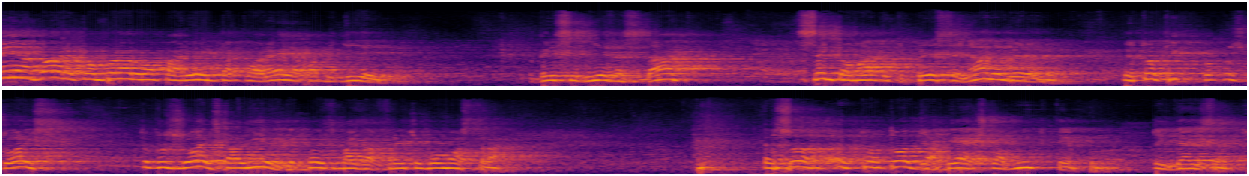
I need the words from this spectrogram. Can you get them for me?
Tem agora comprar um aparelho da Coreia para medir a glicemia da cidade, sem tomada de preço, sem nada, vereador. Eu estou aqui com os dois. Estou com os dois, está ali, depois mais à frente eu vou mostrar. Eu sou, eu estou diabético há muito tempo, tem 10 anos.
